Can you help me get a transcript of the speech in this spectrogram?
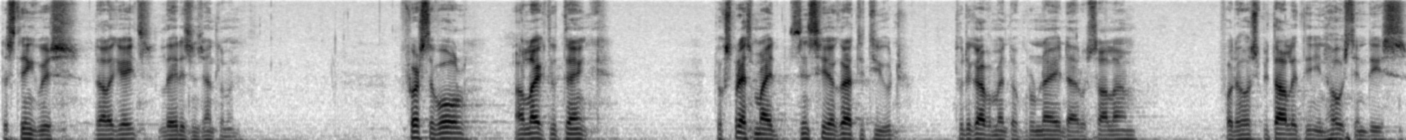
distinguished delegates, ladies and gentlemen. First of all, I'd like to thank, to express my sincere gratitude to the government of Brunei Darussalam for the hospitality in hosting this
